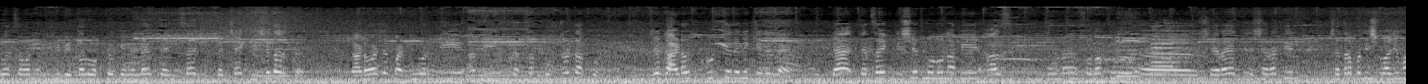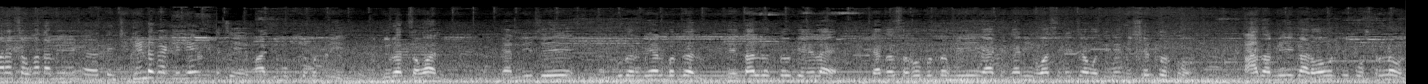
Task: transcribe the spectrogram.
चव्हाण यांनी जे बेताल वक्तव्य केलेलं आहे त्यांचा त्यांच्या एक निषेधार्थ गाढवाच्या पाठीवरती आम्ही त्यांचं पोस्टर टाकून जे गाढव कृत्य त्यांनी केलेलं आहे त्या त्याचा एक निषेध म्हणून आम्ही आज पूर्ण सोलापूर शहरातील शहरातील छत्रपती शिवाजी महाराज चौकात आम्ही त्यांची दिंड काढलेली आहे. त्याचे माजी मुख्यमंत्री पृथ्वीराज चव्हाण यांनी जे हिंदू धर्मियांबद्दल बेताल वक्तव्य केलेलं आहे त्याचा सर्वप्रथम मी या ठिकाणी युवा सेनेच्या वतीने निषेध करतो. आज आम्ही गाढवावरती पोस्टर लावून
